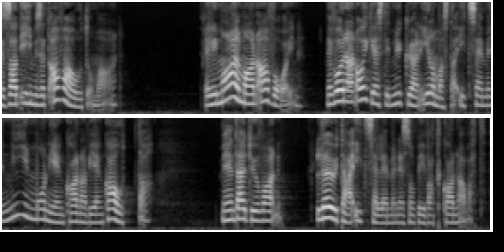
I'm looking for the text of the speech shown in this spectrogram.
ja sä saat ihmiset avautumaan. Eli maailma on avoin. Me voidaan oikeasti nykyään ilmasta itseemme niin monien kanavien kautta. Meidän täytyy vaan löytää itsellemme ne sopivat kanavat.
